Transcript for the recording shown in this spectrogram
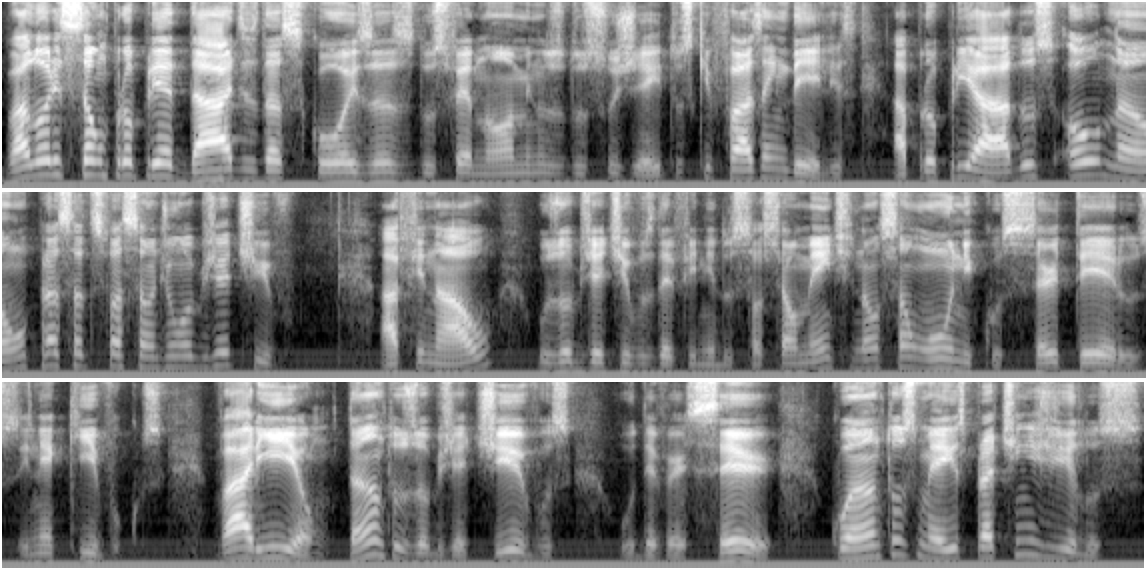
Valores são propriedades das coisas, dos fenômenos, dos sujeitos que fazem deles apropriados ou não para a satisfação de um objetivo. Afinal, os objetivos definidos socialmente não são únicos, certeiros, inequívocos. Variam tanto os objetivos o dever ser, quanto os meios para atingi-los.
